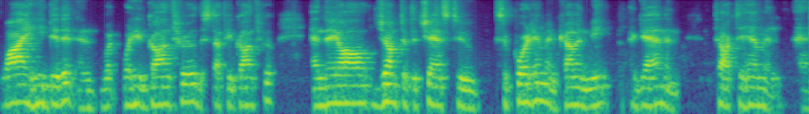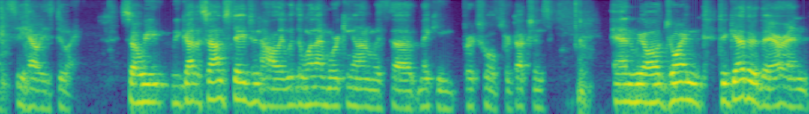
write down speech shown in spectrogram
why he did it and what, what he'd gone through, the stuff he'd gone through. And they all jumped at the chance to support him and come and meet again and talk to him and, and see how he's doing. So we, we got a sound stage in Hollywood, the one I'm working on with uh, making virtual productions. And we all joined together there and,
